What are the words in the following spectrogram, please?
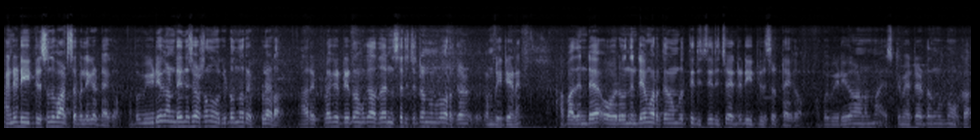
അതിന്റെ ഡീറ്റെയിൽസ് ഒന്ന് വാട്സപ്പിലേക്ക് ഇട്ടേക്കാം. അപ്പോൾ വീഡിയോ കണ്ടതിന് ശേഷം നോക്കിയിട്ട് ഒന്ന് റിപ്ലൈ ഇടാം. ആ റിപ്ലൈ കിട്ടിയിട്ട് നമുക്ക് അതനുസരിച്ചിട്ടാണ് നമ്മൾ വർക്ക് കംപ്ലീറ്റ് ചെയ്യണേ. അപ്പോൾ അതിന്റെ ഓരോന്നിന്റെയും വർക്ക് നമ്മൾ തിരിച്ച് തിരിച്ച് അതിന്റെ ഡീറ്റെയിൽസ് ഇട്ടേക്കാം. അപ്പോൾ വീഡിയോ കാണുമ്പോൾ എസ്റ്റിമേറ്റ് ആയിട്ട് നമ്മൾ നോക്കാം.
